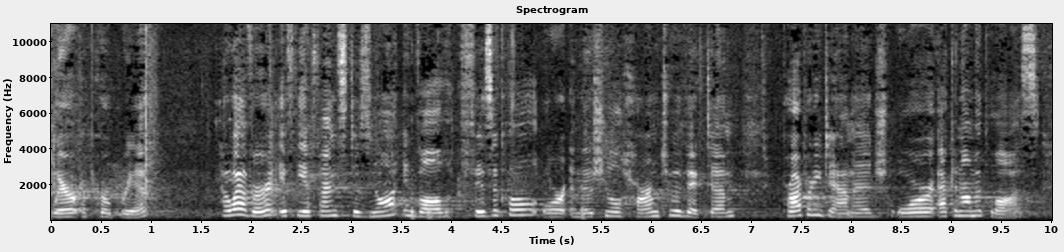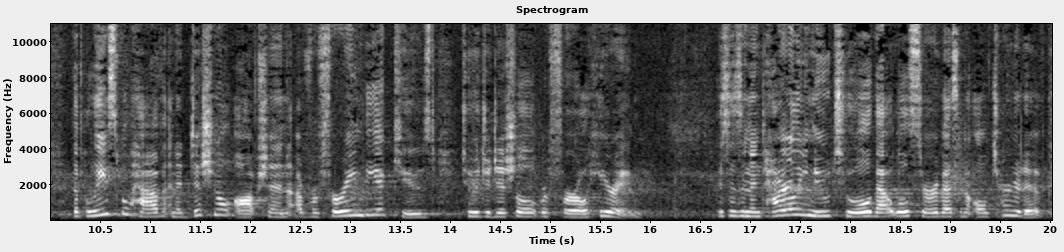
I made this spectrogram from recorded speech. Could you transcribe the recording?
where appropriate. However, if the offense does not involve physical or emotional harm to a victim, property damage, or economic loss, the police will have an additional option of referring the accused to a judicial referral hearing. This is an entirely new tool that will serve as an alternative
